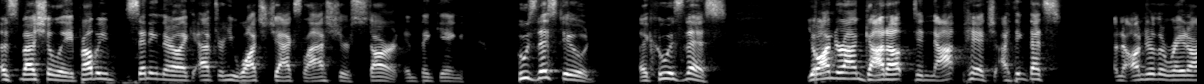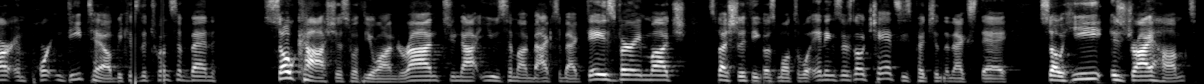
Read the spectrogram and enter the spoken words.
especially, probably sitting there like after he watched Jax last year start and thinking, who's this dude? Like, who is this? Jhoan Duran got up, did not pitch. I think that's an under the radar important detail because the Twins have been so cautious with Jhoan Duran to not use him on back to back days very much, especially if he goes multiple innings. There's no chance he's pitching the next day. So he is dry humped,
